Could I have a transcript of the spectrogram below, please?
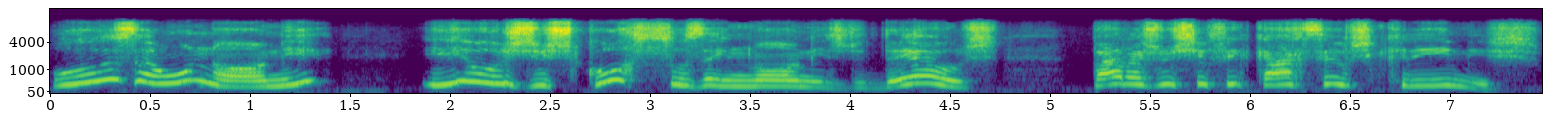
usam o nome e os discursos em nome de Deus para justificar seus crimes.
